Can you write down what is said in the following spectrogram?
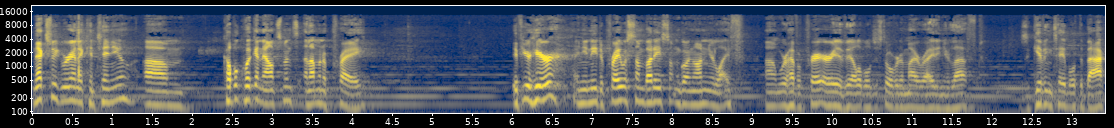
next week we're going to continue. A um, couple quick announcements, and I'm going to pray. If you're here and you need to pray with somebody, something going on in your life, uh, we have a prayer area available just over to my right and your left. There's a giving table at the back.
